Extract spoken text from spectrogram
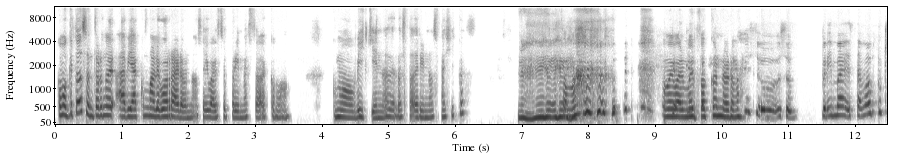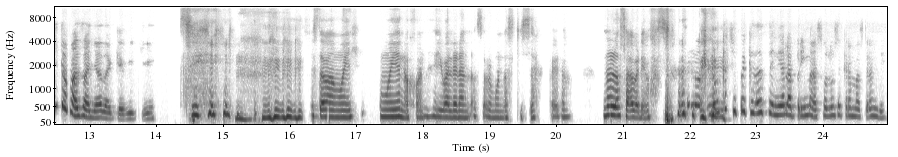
como que todo su entorno había como algo raro, ¿no? O sea, igual su prima estaba como, como Vicky, ¿no? De los padrinos mágicos, como, como igual muy poco normal. Su, su prima estaba un poquito más dañada que Vicky. Sí, estaba muy, muy enojona, igual eran las hormonas quizá, pero no lo sabremos. Pero nunca supe qué edad tenía la prima, solo sé que era más grande.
